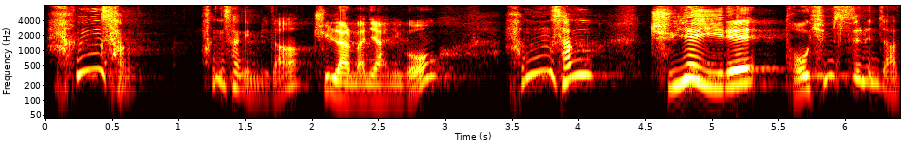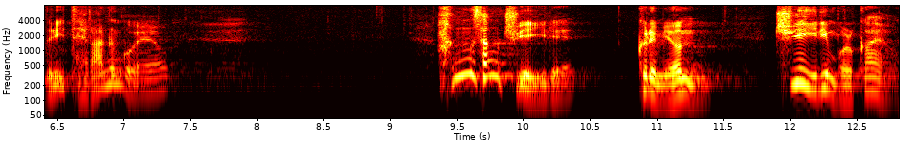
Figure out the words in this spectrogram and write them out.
항상 항상입니다. 주일날만이 아니고 항상 주의 일에 더 힘쓰는 자들이 되라는 거예요. 항상 주의 일에. 그러면 주의 일이 뭘까요?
